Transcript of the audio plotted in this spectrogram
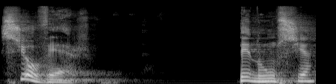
se houver denúncia,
